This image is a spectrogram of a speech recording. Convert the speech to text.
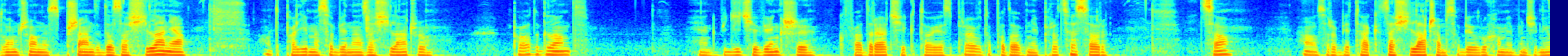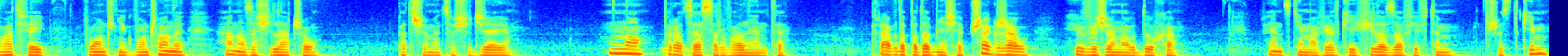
Podłączony sprzęt do zasilania. Odpalimy sobie na zasilaczu podgląd. Jak widzicie, większy kwadracik to jest prawdopodobnie procesor. Co? O, zrobię tak, zasilaczem sobie uruchomię, będzie mi łatwiej. Włącznik włączony, a na zasilaczu patrzymy, co się dzieje. No, procesor walnięty. Prawdopodobnie się przegrzał i wyzionął ducha więc nie ma wielkiej filozofii w tym wszystkim.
